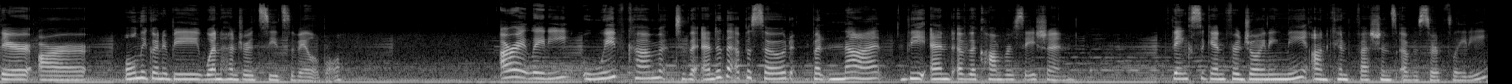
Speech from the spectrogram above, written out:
there are only going to be 100 seats available. All right, lady, we've come to the end of the episode, but not the end of the conversation. Thanks again for joining me on Confessions of a Surf Lady,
